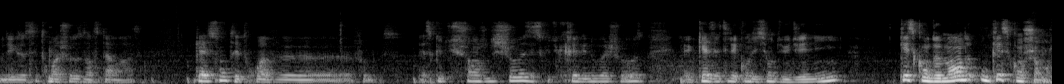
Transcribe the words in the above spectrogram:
ou d'exaucer trois choses dans Star Wars. Quels sont tes trois vœux, euh, Phobos? Est-ce que tu changes des choses? Est-ce que tu crées des nouvelles choses? Euh, Quelles étaient les conditions du génie? Qu'est-ce qu'on demande ou qu'est-ce qu'on change?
